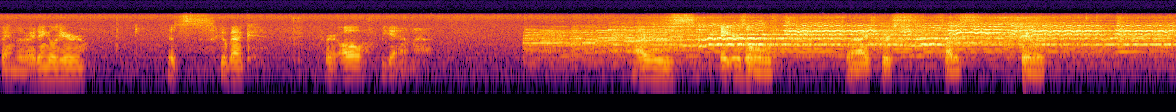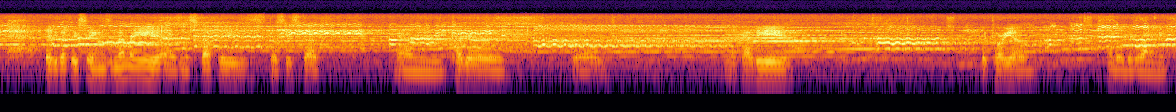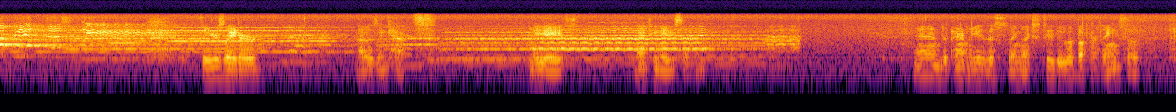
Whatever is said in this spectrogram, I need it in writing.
find the right angle here. Let's go back to where it all began. I was eight years old when I first saw this trailer. Betty Buckley sings Memory as Miss does his stuff and Tugger uh, Victoria and Old Deuteronomy. Three years later, I was in Cats. May 8th, 1987. And apparently this thing likes to do a buffer thing, so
